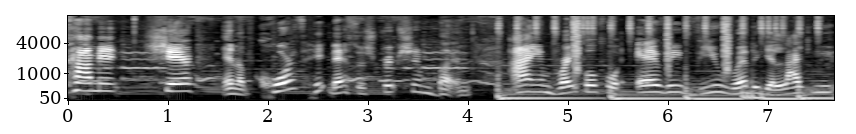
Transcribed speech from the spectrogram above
comment, share, and of course, hit that subscription button. I am grateful for every view, whether you like me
